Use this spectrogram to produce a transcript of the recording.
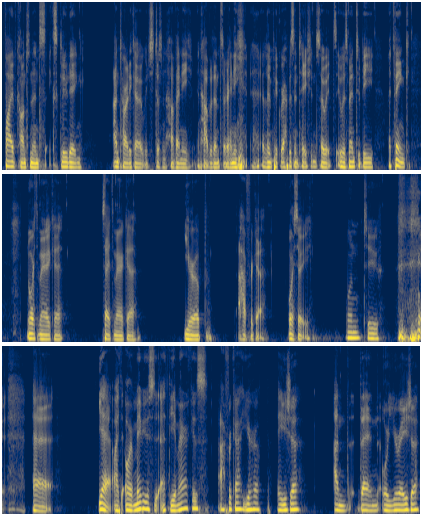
five continents, excluding Antarctica, which doesn't have any inhabitants or any Olympic representation. So it's it was meant to be, I think, North America, South America, Europe, Africa, or sorry, one, two, uh, yeah, I, or maybe it was at the Americas, Africa, Europe, Asia, and then or Eurasia,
